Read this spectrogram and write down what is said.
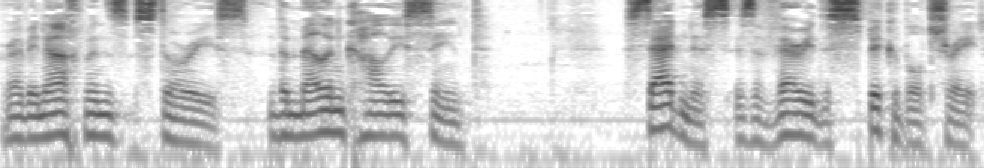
Rabbi Nachman's Stories The Melancholy Saint. Sadness is a very despicable trait.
